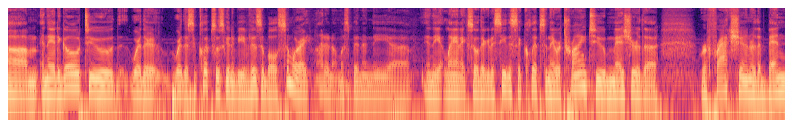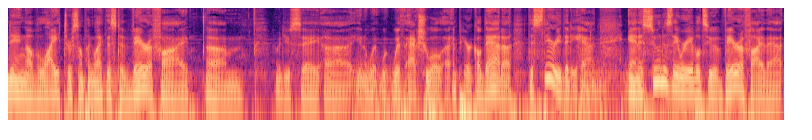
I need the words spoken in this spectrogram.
um, and they had to go to where the where this eclipse was going to be visible somewhere. I, I don't know, must have been in the uh, in the Atlantic. So they're going to see this eclipse, and they were trying to measure the refraction or the bending of light or something like this to verify. Um, would you say, uh, you know, with, with actual uh, empirical data, this theory that he had. And as soon as they were able to verify that,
